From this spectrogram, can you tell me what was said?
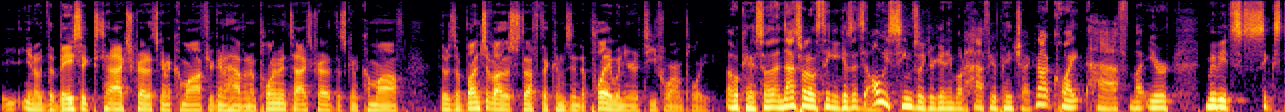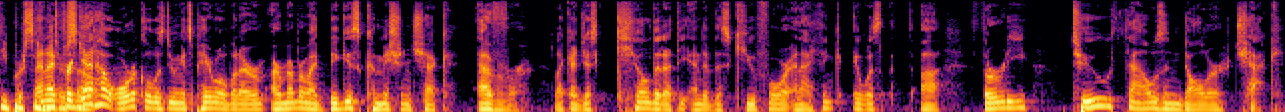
you know, the basic tax credit's going to come off. You're going to have an employment tax credit that's going to come off. There's a bunch of other stuff that comes into play when you're a T4 employee. Okay, so and that's what I was thinking because it always seems like you're getting about half your paycheck, not quite half, but you're maybe it's sixty percent. And I forget how Oracle was doing its payroll, but I, rem- I remember my biggest commission check ever. Like I just killed it at the end of this Q4, and I think it was a thirty-two thousand dollar check.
